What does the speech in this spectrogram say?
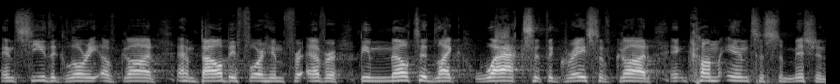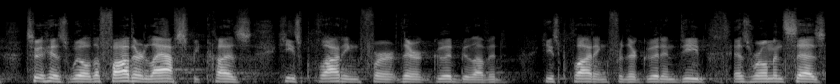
and see the glory of God and bow before him forever, be melted like wax at the grace of God and come into submission to his will. The Father laughs because he's plotting for their good, beloved. He's plotting for their good indeed. As Romans says,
